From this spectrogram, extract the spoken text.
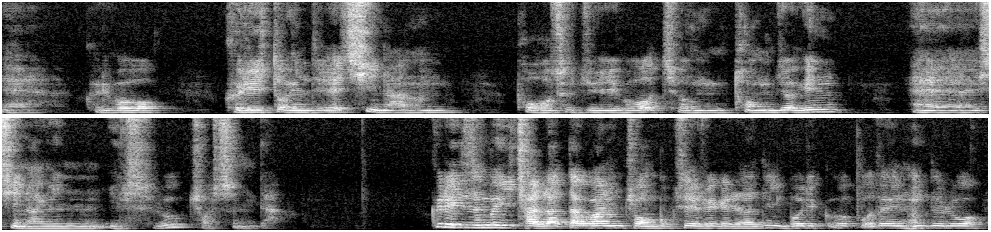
예. 그리고 그리스도인들의 신앙은 보수주의고 정통적인 에, 신앙인일수록 좋습니다. 그래서 뭐 이 잘났다고 하는 종북 세력이라든지 머리 뽀뽀에 흔들고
